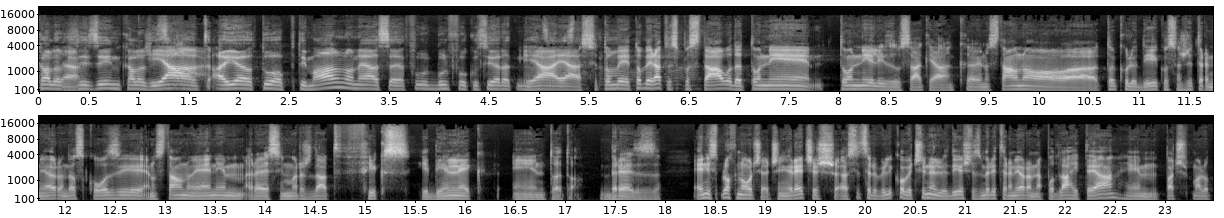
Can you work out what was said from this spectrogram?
Calories ja. in calories Ja. out. A je to optimalno, ne, a se bolj fokusirati na Ja, ja se to, bi, to bi rad izpostavil, da to ni, to ni li za vsakega. Ker enostavno uh, toliko ljudi, ko sem že treniral in da skozi, enostavno enim res jim moraš dati fiks jedilnik in to je to. Brez. Eni sploh noče. Če jim rečeš, a sicer veliko večina ljudi še zmeraj trenira na podlagi tega in pač malo.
